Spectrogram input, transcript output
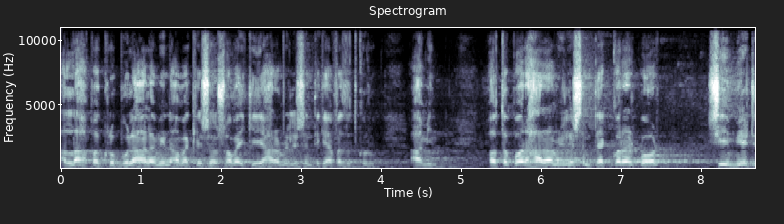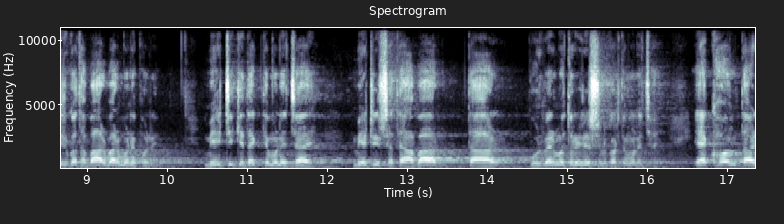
আল্লাহ পাকরব্বুল আলমিন আমাকে সহ সবাইকে এই হারাম রিলেশন থেকে হেফাজত করুক। আমিন। অতপর হারাম রিলেশন ত্যাগ করার পর সেই মেয়েটির কথা বারবার মনে পড়ে। মেয়েটিকে দেখতে মনে চায়, মেয়েটির সাথে আবার তার পূর্বের মতো রিলেশন করতে মনে চায়। এখন তার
